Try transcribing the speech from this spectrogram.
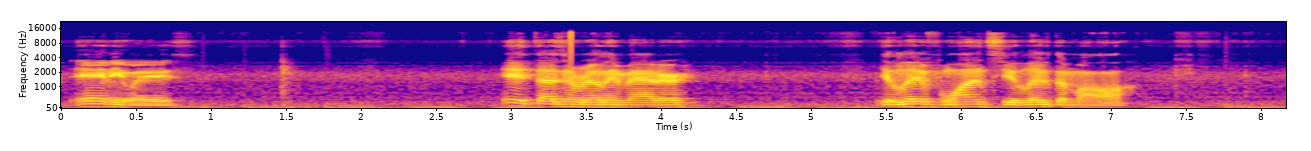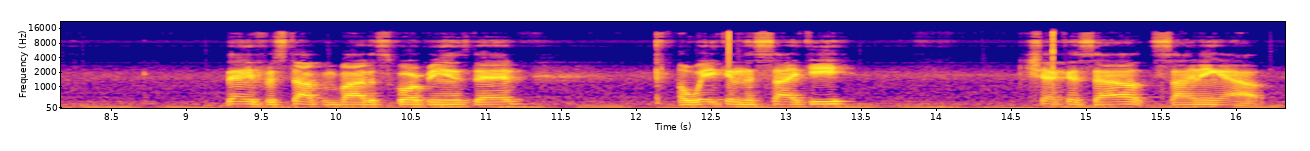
Anyways, it doesn't really matter. You live once, you live them all. Thank you for stopping by the Scorpions Den. Awaken the Psyche. Check us out. Signing out.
